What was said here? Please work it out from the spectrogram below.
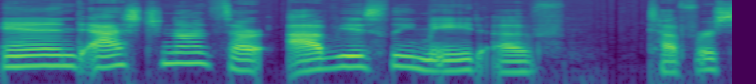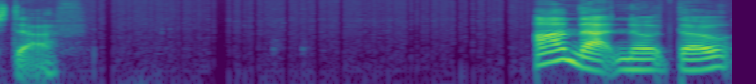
and astronauts are obviously made of tougher stuff. On that note, though,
